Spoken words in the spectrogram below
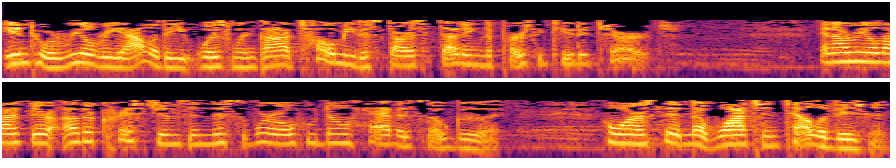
into a real reality was when God told me to start studying the persecuted church. And I realized there are other Christians in this world who don't have it so good, who aren't sitting up watching television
